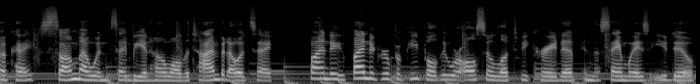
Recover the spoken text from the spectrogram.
Okay, some I wouldn't say be at home all the time, but I would say find a find a group of people who are also love to be creative in the same ways that you do,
